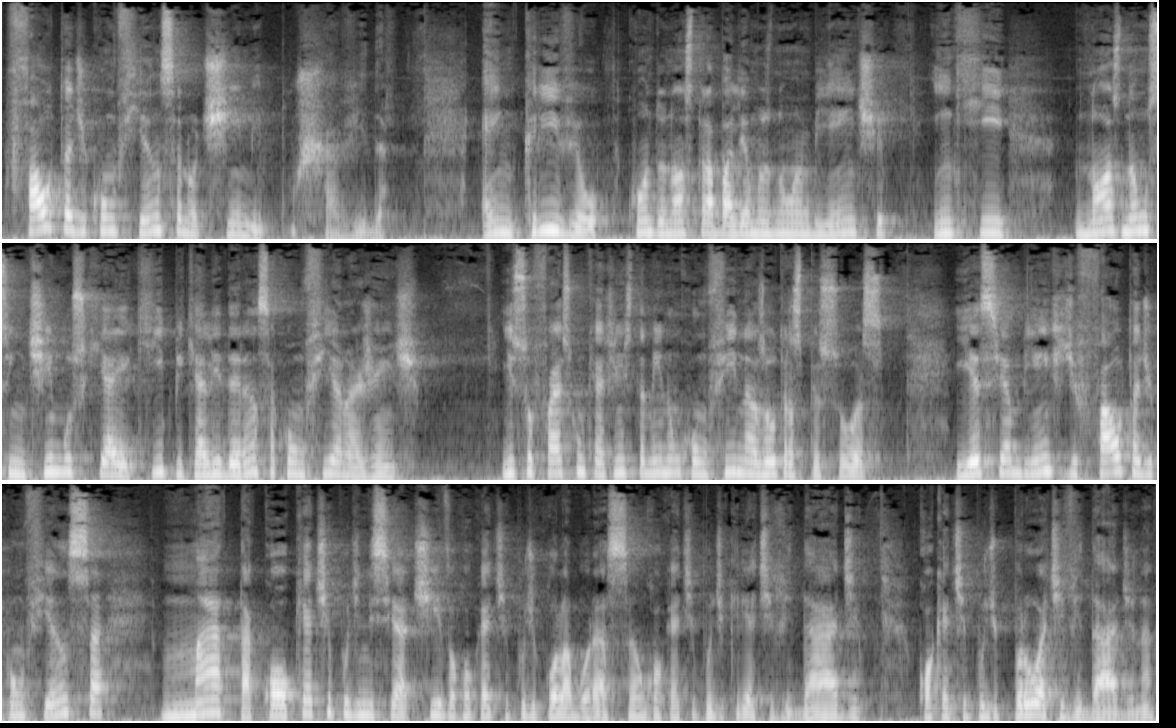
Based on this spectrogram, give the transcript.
Falta de confiança no time. Puxa vida. É incrível quando nós trabalhamos num ambiente em que nós não sentimos que a equipe, que a liderança confia na gente. isso faz com que a gente também não confie nas outras pessoas. E esse ambiente de falta de confiança mata qualquer tipo de iniciativa, qualquer tipo de colaboração, qualquer tipo de criatividade, qualquer tipo de proatividade, né?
